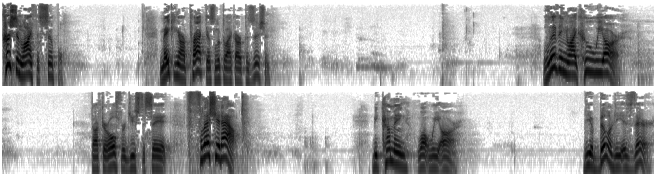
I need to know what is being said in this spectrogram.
Christian life is simple, making our practice look like our position. Living like who we are. Dr. Olford used to say it flesh it out, becoming what we are. The ability is there.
